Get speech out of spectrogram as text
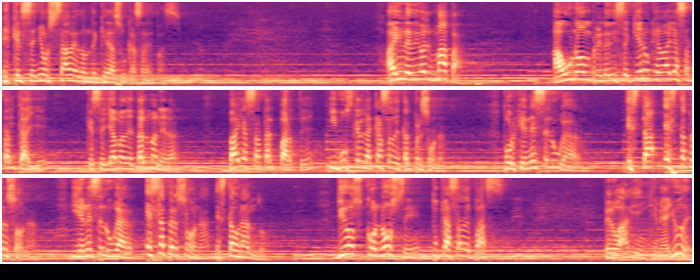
es que el Señor sabe dónde queda su casa de paz. Ahí le dio el mapa a un hombre y le dice, quiero que vayas a tal calle que se llama de tal manera, vayas a tal parte y busquen la casa de tal persona. Porque en ese lugar está esta persona y en ese lugar esa persona está orando. Dios conoce tu casa de paz. Pero alguien que me ayude.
